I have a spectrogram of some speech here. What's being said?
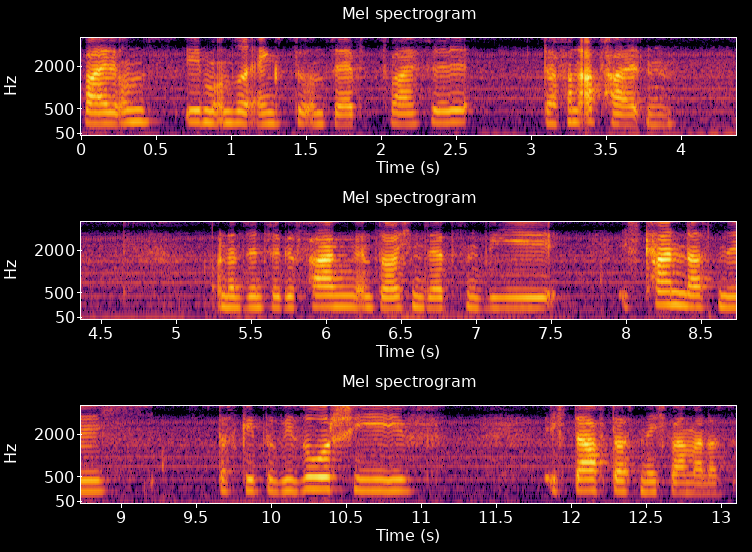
weil uns eben unsere Ängste und Selbstzweifel davon abhalten. Und dann sind wir gefangen in solchen Sätzen wie ich kann das nicht, das geht sowieso schief, ich darf das nicht, weil man das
